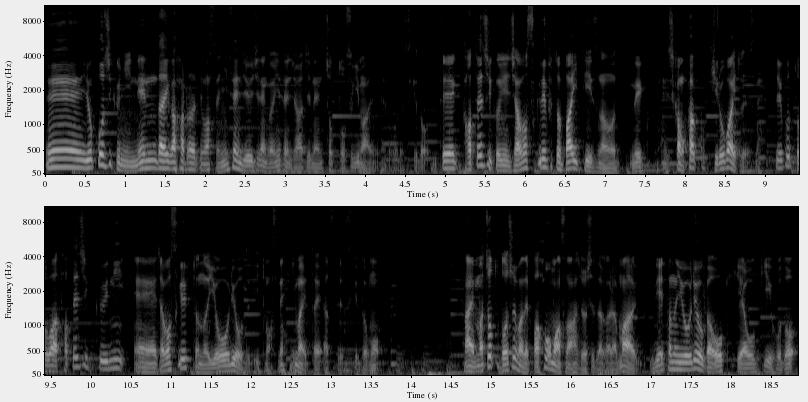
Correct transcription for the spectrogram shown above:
えー横軸に年代が貼られてますね。2011年から2018年ちょっと過ぎまでみたいなところですけど。で、縦軸に JavaScript Bytes なので、しかも括弧キロバイトですね。ということは、縦軸に、えー JavaScript の容量で言ってますね。今言ったやつですけども。はいまあ、ちょっと途中までパフォーマンスの話をしてたから、まあ、データの容量が大きければ大きいほど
